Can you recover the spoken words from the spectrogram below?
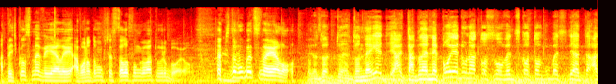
A teďko jsme vyjeli a ono tomu přestalo fungovat turbo, jo. Takže to vůbec nejelo. To, to, to nejed, já takhle nepojedu na to Slovensko, to vůbec ne. A,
